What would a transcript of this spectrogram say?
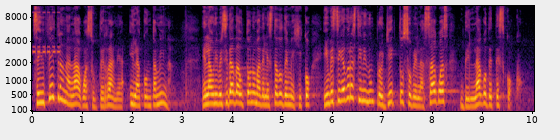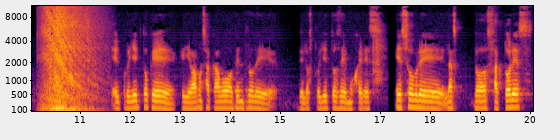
se infiltran al agua subterránea y la contaminan. En la Universidad Autónoma del Estado de México, investigadoras tienen un proyecto sobre las aguas del lago de Texcoco. El proyecto que, llevamos a cabo dentro de, los proyectos de mujeres es sobre los factores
